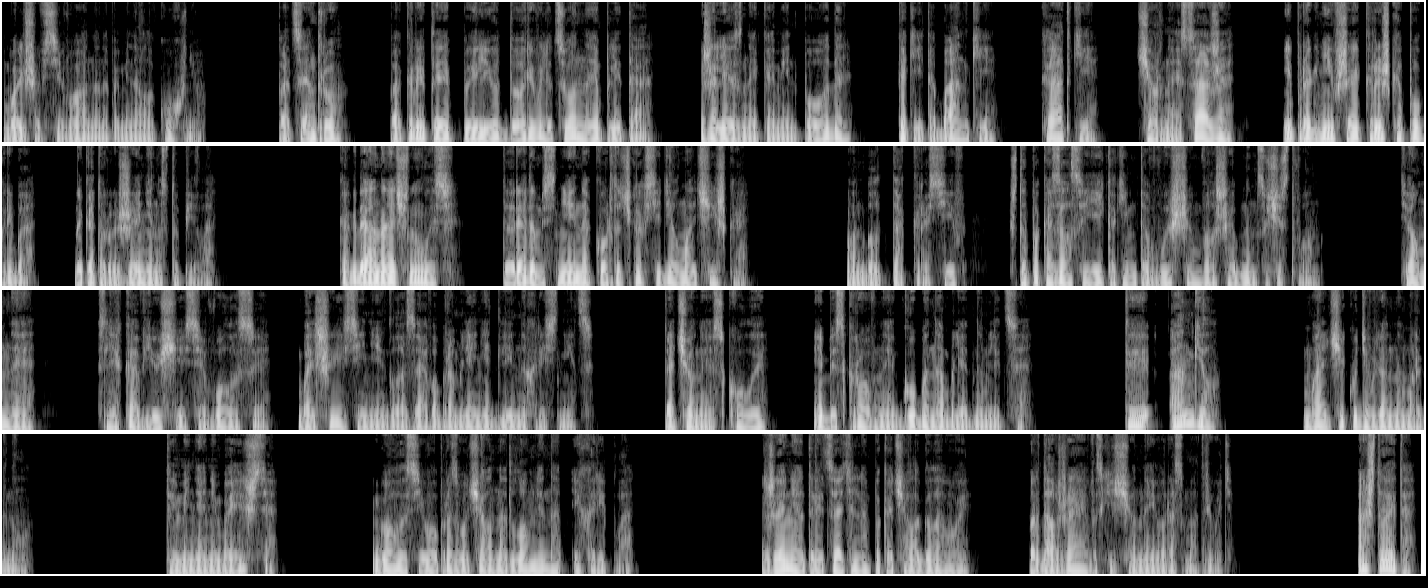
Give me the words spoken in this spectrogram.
Больше всего она напоминала кухню. По центру — покрытая пылью дореволюционная плита, железный камин поодаль, какие-то банки, катки, черная сажа и прогнившая крышка погреба, на которую Женя наступила. Когда она очнулась, то рядом с ней на корточках сидел мальчишка. Он был так красив, что показался ей каким-то высшим волшебным существом. Темные, слегка вьющиеся волосы, большие синие глаза в обрамлении длинных ресниц, точёные скулы и бескровные губы на бледном лице. «Ты ангел?» Мальчик удивленно моргнул. «Ты меня не боишься?» Голос его прозвучал надломленно и хрипло. Женя отрицательно покачала головой, продолжая восхищенно его рассматривать. «А что это?»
